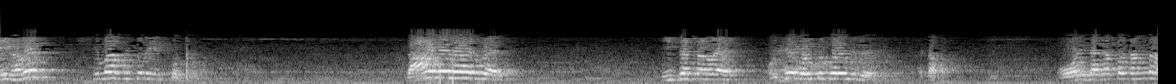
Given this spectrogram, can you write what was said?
এইভাবে সীমার ভিতরে ঈদ করতে হবে। যা মনে আসবে, ঈদের নামে ওকে বৈধ করে দিবে এটা ওই জায়গা তো জান না।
